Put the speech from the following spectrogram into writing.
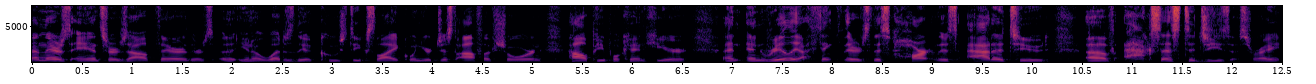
and there's answers out there. There's, uh, you know, what is the acoustics like when you're just off of shore and how people can hear. And, and really, I think there's this heart, this attitude of access to Jesus, right?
